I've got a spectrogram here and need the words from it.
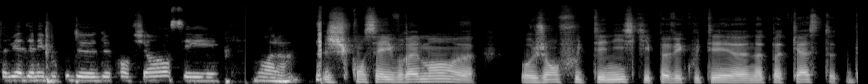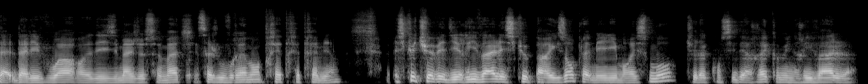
ça lui a donné beaucoup de, confiance et voilà. Je conseille vraiment euh, aux gens foot tennis qui peuvent écouter euh, notre podcast d'aller voir euh, des images de ce match. Ça joue vraiment très très très bien. Est-ce que tu avais des rivales? Est-ce que par exemple Amélie Mauresmo, tu la considérerais comme une rivale,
